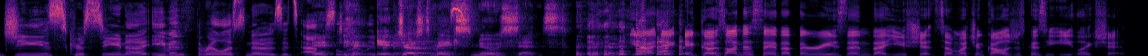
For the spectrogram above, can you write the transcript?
Jeez, Christina, even Thrillist knows it's absolutely it, it just makes no sense. yeah, it, it goes on to say that the reason that you shit so much in college is because you eat like shit.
